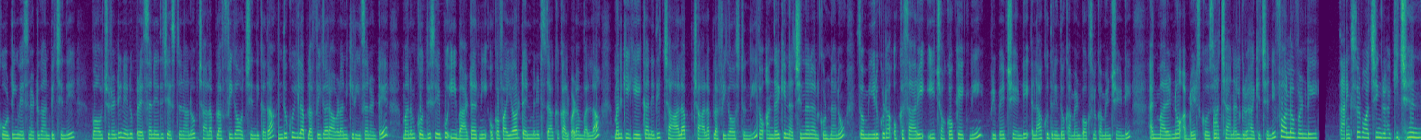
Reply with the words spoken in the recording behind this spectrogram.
కోటింగ్ వేసినట్టుగా అనిపించింది. వావ్ చూడండి నేను ప్రెస్ అనేది చేస్తున్నాను. చాలా ప్లఫీగా వచ్చింది కదా. ఎందుకు ఇలా ప్లఫీగా రావడానికి రీజన్ అంటే మనం కొద్దిసేపు ఈ బ్యాటర్ని ఒక ఫైవ్ ఆర్ టెన్ మినిట్స్ దాకా కలపడం వల్ల మనకి కేక్ అనేది చాలా చాలా ప్లఫీగా వస్తుంది. సో అందరికీ నచ్చిందని అనుకుంటున్నాను. సో మీరు కూడా ఒక్కసారి ఈ చాకో కేక్ని ప్రిపేర్ చేయండి. ఎలా కుదిరిందో కమెంట్ బాక్స్లో కమెంట్ చేయండి. అండ్ మరెన్నో అప్డేట్స్ కోసం ఆ ఛానల్ గృహ కిచెన్ని ఫాలో అవ్వండి. Thanks for watching Gruha kitchen.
